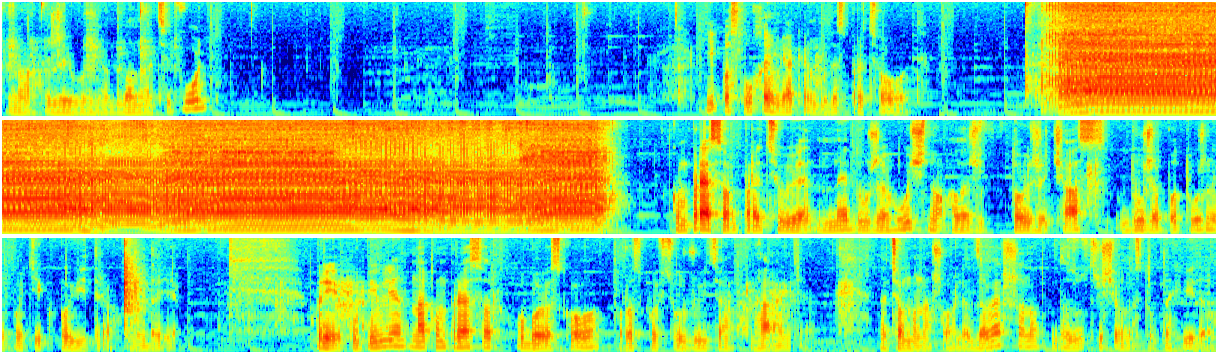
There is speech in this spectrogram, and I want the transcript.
на живлення 12 вольт. І послухаємо, як він буде спрацьовувати. Компресор працює не дуже гучно, але ж в той же час дуже потужний потік повітря видає. При купівлі на компресор обов'язково розповсюджується гарантія. На цьому наш огляд завершено. До зустрічі в наступних відео.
